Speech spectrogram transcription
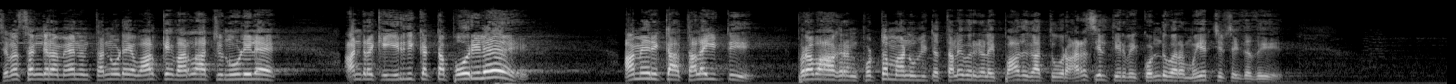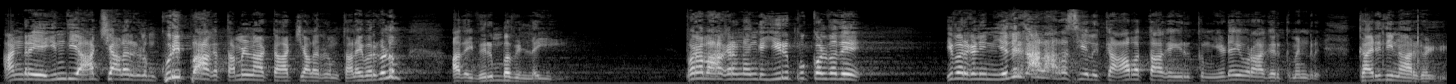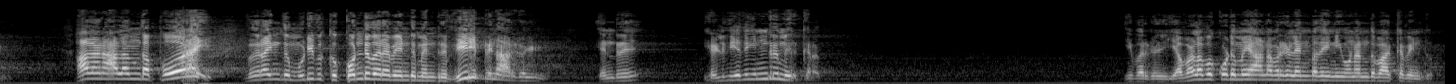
சிவசங்கர மேனன் தன்னுடைய வாழ்க்கை வரலாற்று நூலிலே அன்றைக்கு இறுதிக்கட்ட போரிலே அமெரிக்கா தலையிட்டு பிரபாகரன் பொட்டம்மான் உள்ளிட்ட தலைவர்களை பாதுகாத்து ஒரு அரசியல் தீர்வை கொண்டு வர முயற்சி செய்தது. அன்றைய இந்திய ஆட்சியாளர்களும் குறிப்பாக தமிழ்நாட்டு ஆட்சியாளர்களும் தலைவர்களும் அதை விரும்பவில்லை. பிரபாகரன் அங்கு இருப்பு கொள்வது இவர்களின் எதிர்கால அரசியலுக்கு ஆபத்தாக இருக்கும் இடையூறாக இருக்கும் என்று கருதினார்கள். அதனால் அந்த போரை விரைந்து முடிவுக்கு கொண்டு வர வேண்டும் என்று விரும்பினார்கள் என்று எழுதியது இன்றும் இருக்கிறது. இவர்கள் எவ்வளவு கொடுமையானவர்கள் என்பதை நீ உணர்ந்து பார்க்க வேண்டும்.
